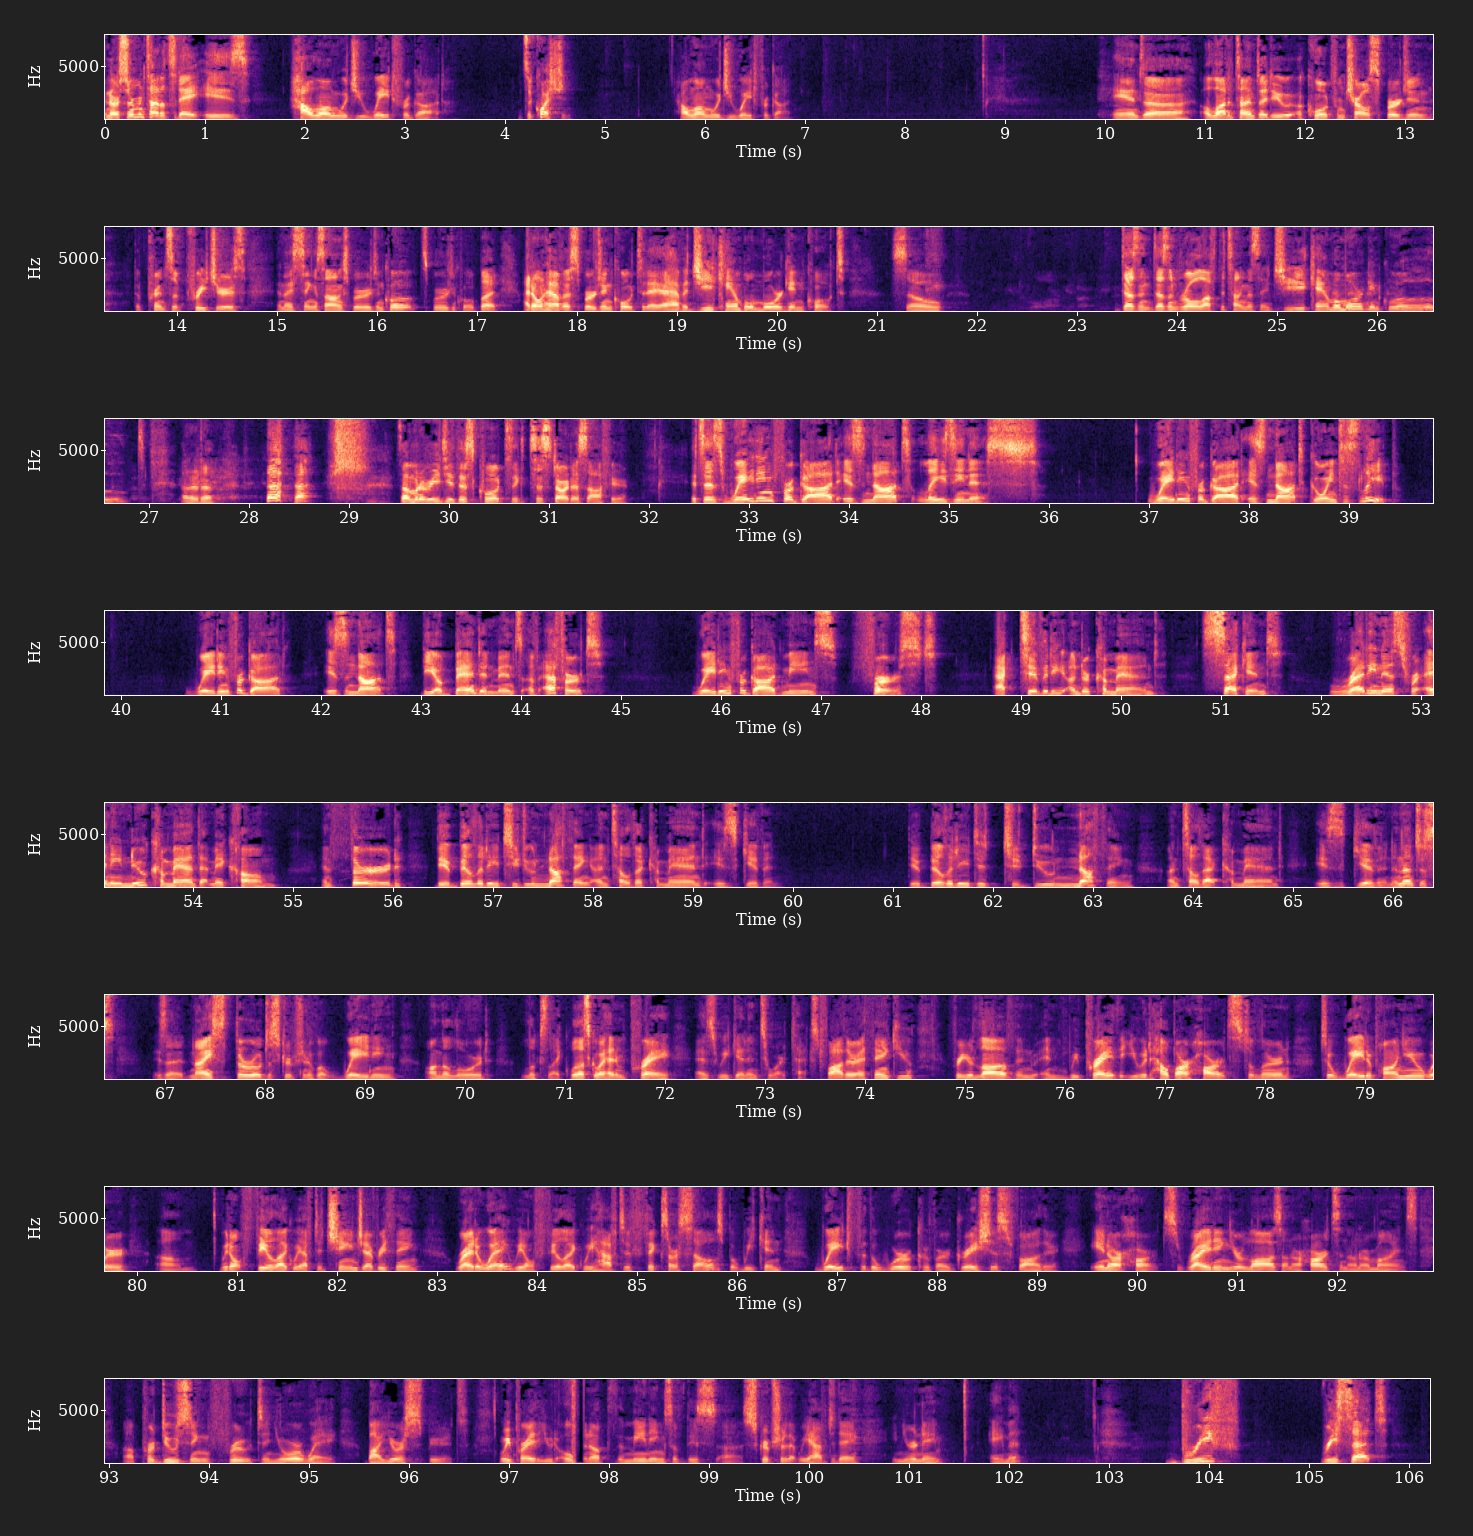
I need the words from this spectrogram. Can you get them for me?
And our sermon title today is How Long Would You Wait for God? It's a question. How long would you wait for God? And uh, a lot of times I do a quote from Charles Spurgeon, the Prince of Preachers, and I sing a song, Spurgeon quote, Spurgeon quote. But I don't have a Spurgeon quote today. I have a G. Campbell Morgan quote. So doesn't doesn't roll off the tongue to say G. Campbell Morgan quote. I don't know. so I'm going to read you this quote to, to start us off here. It says, "Waiting for God is not laziness. Waiting for God is not going to sleep. Waiting for God is not the abandonment of effort. Waiting for God means first, activity under command, second, readiness for any new command that may come, and third, the ability to do nothing until the command is given. The ability to, to do nothing until that command is given. And that just is a nice, thorough description of what waiting on the Lord looks like. Well, let's go ahead and pray as we get into our text. Father, I thank you for your love, and, and we pray that you would help our hearts to learn to wait upon you where um, we don't feel like we have to change everything right away. We don't feel like we have to fix ourselves, but we can wait for the work of our gracious Father in our hearts, writing your laws on our hearts and on our minds, uh, producing fruit in your way by your Spirit. We pray that you'd open up the meanings of this uh, scripture that we have today in your name. Amen. Brief reset.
